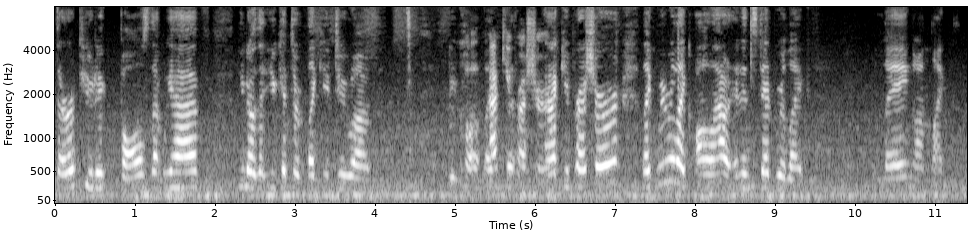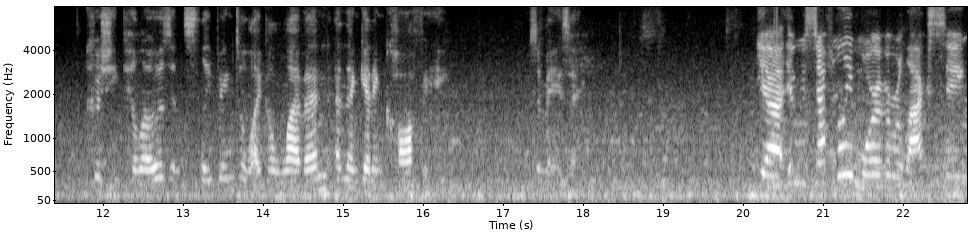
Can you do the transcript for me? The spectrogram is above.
therapeutic balls that we have. You know that you get to like you do um what do you call it like acupressure. acupressure. Like we were like all out, and instead we're like laying on like cushy pillows and sleeping till like eleven, and then getting coffee. It was amazing. Yeah, it was definitely more of a relaxing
